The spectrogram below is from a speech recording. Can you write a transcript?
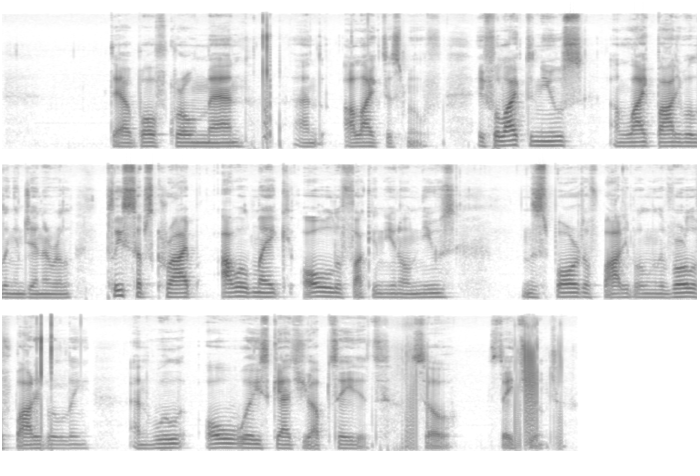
They are both grown men, and I like this move. If you like the news and like bodybuilding in general, please subscribe I will make all the fucking, you know, news in the sport of bodybuilding, the world of bodybuilding, and will always get you updated. So stay tuned.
